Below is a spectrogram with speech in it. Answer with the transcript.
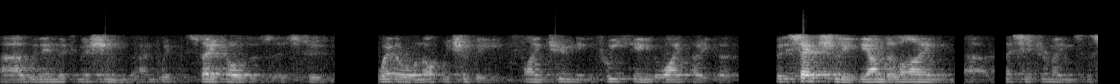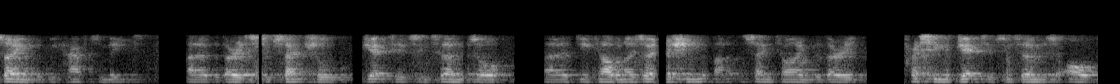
uh, within the Commission and with stakeholders as to whether or not we should be fine-tuning, tweaking the white paper. But essentially, the underlying uh, message remains the same, that we have to meet uh, the very substantial objectives in terms of uh, decarbonisation, but at the same time, the very pressing objectives in terms of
